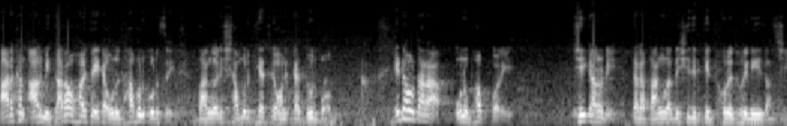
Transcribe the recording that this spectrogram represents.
আরাকান আর্মি তারাও হয়তো এটা অনুধাবন করেছে, বাঙালির সামরিক ক্ষেত্রে অনেকটা দুর্বল। এটাও তারা অনুভব করে। যে কারণে তারা বাংলাদেশিদেরকে ধরে ধরে নিয়ে যাচ্ছে।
